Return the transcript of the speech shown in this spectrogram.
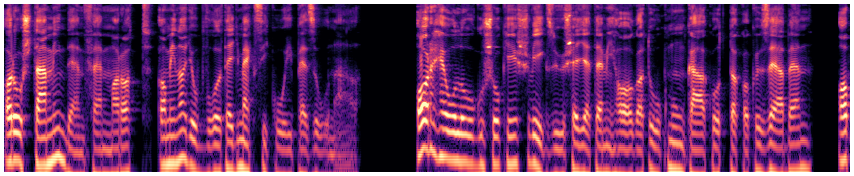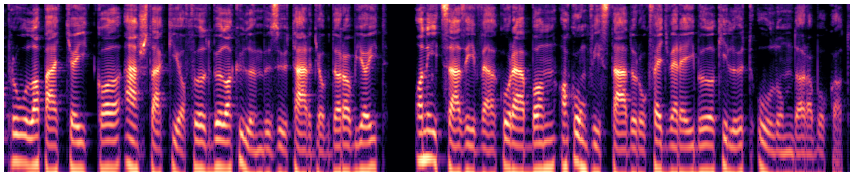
A rostán minden fennmaradt, ami nagyobb volt egy mexikói pezónál. Archeológusok és végzős egyetemi hallgatók munkálkodtak a közelben, apró lapátjaikkal ásták ki a földből a különböző tárgyak darabjait, a 400 évvel korábban a konkvisztádorok fegyvereiből kilőtt ólomdarabokat.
